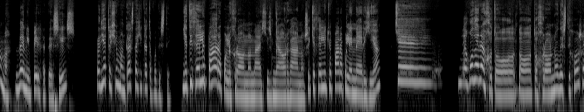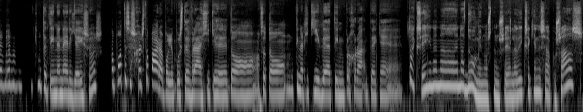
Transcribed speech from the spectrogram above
άμα δεν υπήρχατε εσείς, παιδιά, το Human Cast θα έχει καταποντιστεί. Γιατί θέλει πάρα πολύ χρόνο να έχεις μια οργάνωση και θέλει και πάρα πολύ ενέργεια. Και εγώ δεν έχω το, το, το χρόνο, δυστυχώς, ε, ε, ούτε την ενέργεια ίσως. Οπότε σας ευχαριστώ πάρα πολύ που είστε βράχοι και το, αυτό το, την αρχική ιδέα την προχωράτε. Και... Εντάξει, έγινε ένα, ένα ντόμινο στην ουσία. Δηλαδή ξεκίνησε από εσάς.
